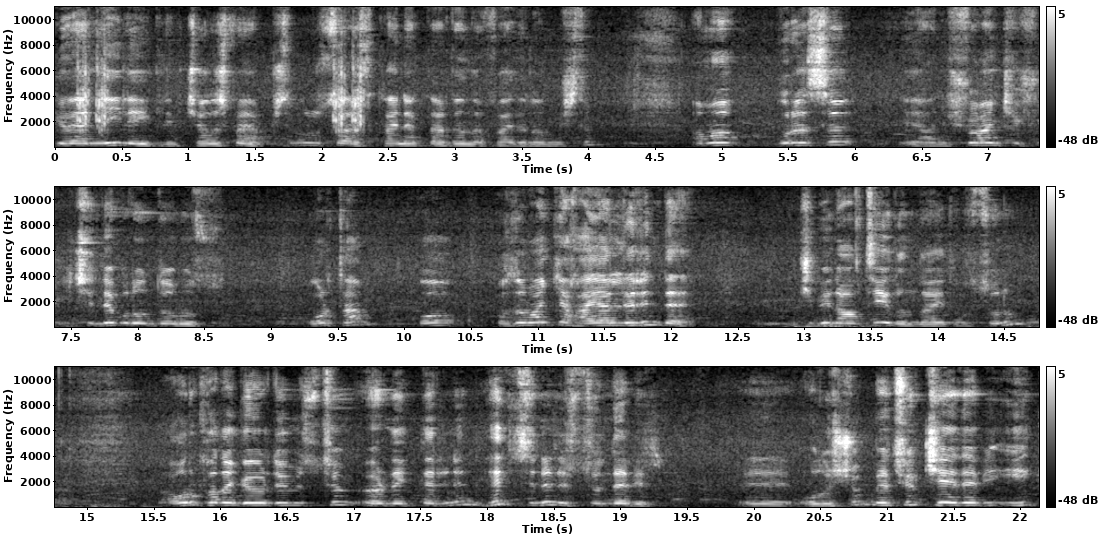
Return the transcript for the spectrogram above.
güvenliğiyle ilgili bir çalışma yapmıştım. Uluslararası kaynaklardan da faydalanmıştım. Ama burası yani şu anki şu içinde bulunduğumuz ortam o o zamanki hayallerin de 2006 yılındaydı sunum. Avrupa'da gördüğümüz tüm örneklerinin hepsinin üstünde bir e, oluşum ve Türkiye'de bir ilk.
